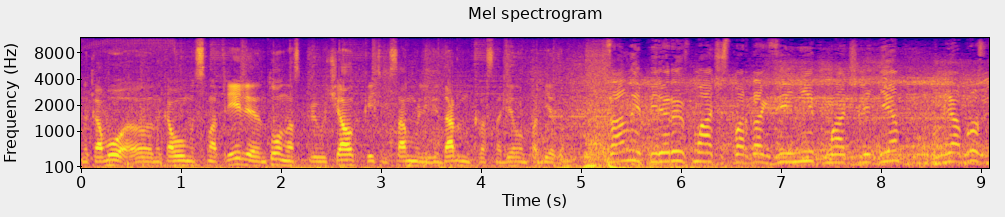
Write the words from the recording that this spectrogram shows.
на кого, э, на кого мы смотрели, кто нас приучал к этим самым легендарным красно-белым победам. Пацаны, перерыв матча «Спартак-Зенит», матч легенд. У меня просто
